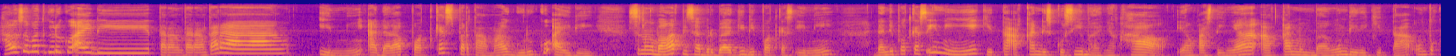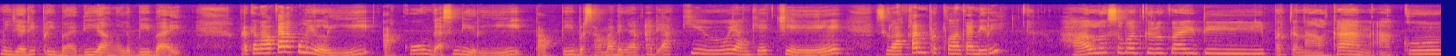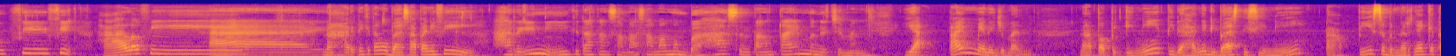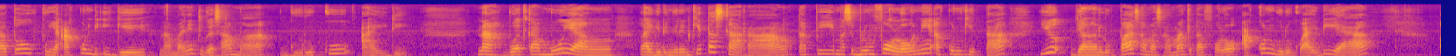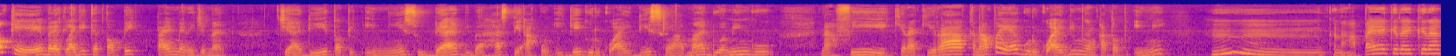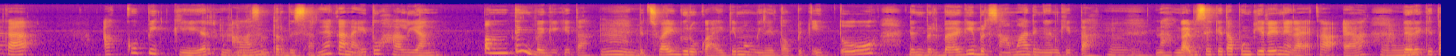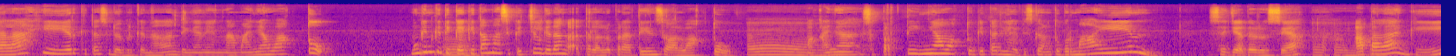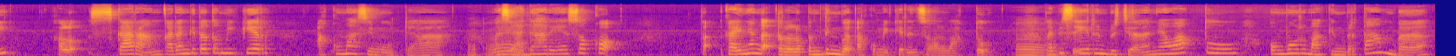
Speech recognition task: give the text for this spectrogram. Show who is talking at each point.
Speaker 1: Halo Sobat Guruku ID, tarang-tarang-tarang. Ini adalah podcast pertama Guruku ID Senang banget bisa berbagi di podcast ini. Dan di podcast ini kita akan diskusi banyak hal Yang pastinya akan membangun diri kita untuk menjadi pribadi yang lebih baik. Perkenalkan aku Lili, aku nggak sendiri, tapi bersama dengan adik aku yang kece. Silakan perkenalkan diri.
Speaker 2: Halo Sobat Guruku ID, perkenalkan aku Vivi
Speaker 1: Halo Vi.
Speaker 2: Hai
Speaker 1: Nah hari ini kita mau bahas apa nih Vi?
Speaker 2: Hari ini kita akan sama-sama membahas tentang time management
Speaker 1: Ya, time management. Nah, topik ini tidak hanya dibahas di sini, tapi sebenarnya kita tuh punya akun di IG, namanya juga sama, Guruku ID. Nah, buat kamu yang lagi dengerin kita sekarang, tapi masih belum follow nih akun kita, yuk jangan lupa sama-sama kita follow akun Guruku ID ya. Oke, balik lagi ke topik time management. Jadi, topik ini sudah dibahas di akun IG Guruku ID selama dua minggu. Vi, kira-kira kenapa ya Guruku ID mengangkat topik ini?
Speaker 2: Hmm, kenapa ya kira-kira kak? Aku pikir alasan terbesarnya karena itu hal yang penting bagi kita
Speaker 1: Hmm.
Speaker 2: That's why Guruku ID memilih topik itu dan berbagi bersama dengan kita. Nah, nggak bisa kita pungkirin ya kayak kak ya. Dari kita lahir kita sudah berkenalan dengan yang namanya waktu. Mungkin ketika kita masih kecil kita nggak terlalu perhatiin soal waktu.
Speaker 1: Hmm.
Speaker 2: Makanya sepertinya waktu kita dihabiskan untuk bermain saja terus ya. Apalagi kalau sekarang kadang kita tuh mikir aku masih muda, masih ada hari esok kok. Ta- kayaknya nggak terlalu penting buat aku mikirin soal waktu. Tapi seiring berjalannya waktu, umur makin bertambah,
